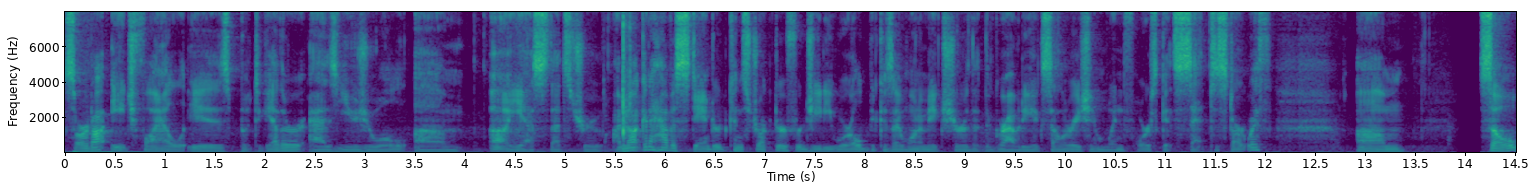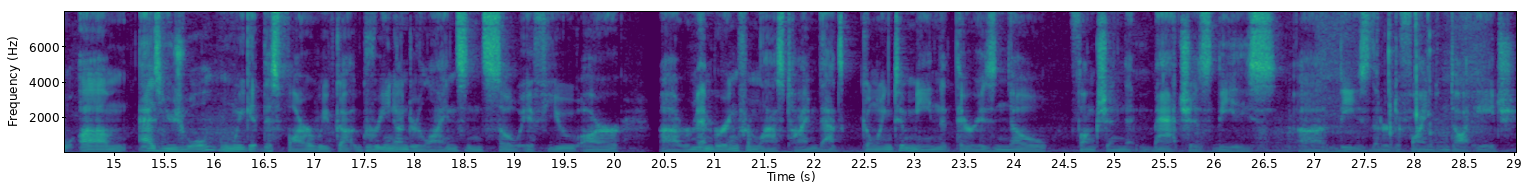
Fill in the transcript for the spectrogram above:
So our .h file is put together as usual. Um, uh, yes, that's true. I'm not going to have a standard constructor for GD World because I want to make sure that the gravity acceleration wind force gets set to start with. Um, so, um, as usual, when we get this far, we've got green underlines, and so if you are uh, remembering from last time, that's going to mean that there is no function that matches these uh, these that are defined in .h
